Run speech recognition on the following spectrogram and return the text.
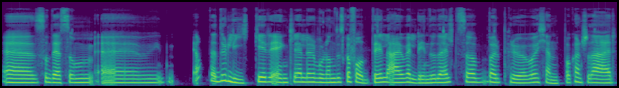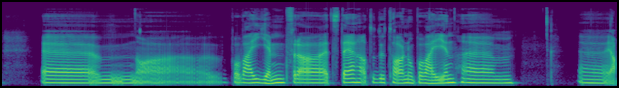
Eh, Så det som eh, Ja, det du liker egentlig, eller hvordan du skal få det til, er jo veldig individuelt. Så bare prøv å kjenne på. Kanskje det er eh, nå, på vei hjem fra et sted, at du tar noe på veien. Eh, eh, ja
